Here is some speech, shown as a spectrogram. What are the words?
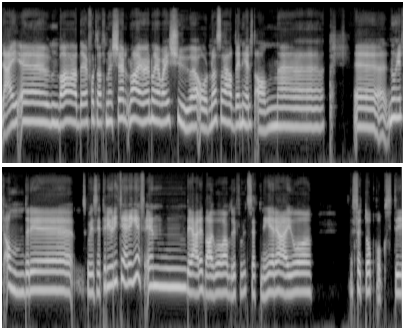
nei, eh, hva hadde jeg fortalt meg selv? Nå er jeg, når jeg var i 20-årene, så jeg hadde en helt annen eh, eh, noen helt andre skal vi si, prioriteringer enn det er i dag, og andre forutsetninger. Jeg er jo født og oppvokst i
